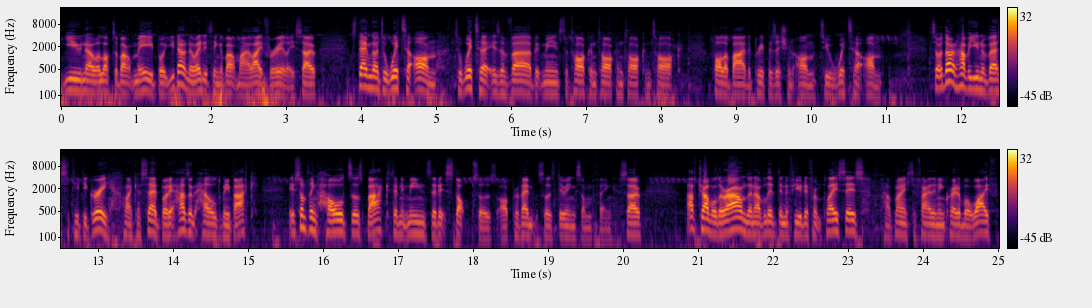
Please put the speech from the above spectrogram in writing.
you know a lot about me, but you don't know anything about my life really. So today I'm going to witter on. To witter is a verb, it means to talk and talk and talk and talk followed by the preposition on to witter on. So I don't have a university degree, like I said, but it hasn't held me back. If something holds us back, then it means that it stops us or prevents us doing something. So I've travelled around and I've lived in a few different places. I've managed to find an incredible wife,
